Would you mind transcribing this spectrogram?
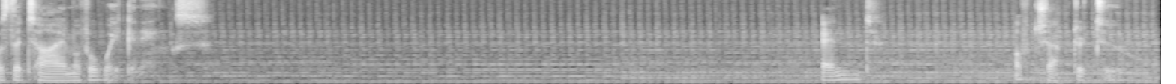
was the time of awakenings. End of chapter 2.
